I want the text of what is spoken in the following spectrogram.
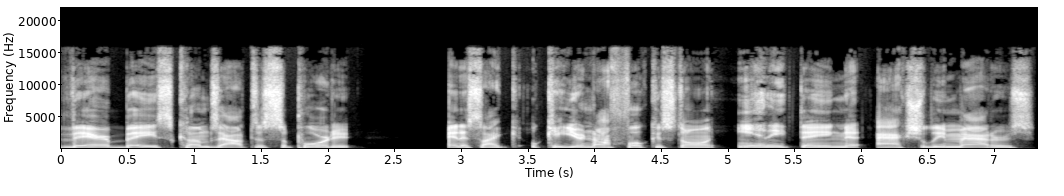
Their base comes out to support it. And it's like, okay, you're not focused on anything that actually matters.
